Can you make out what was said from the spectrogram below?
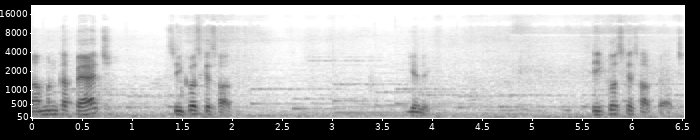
दामन का पैच सीकोस के साथ। ये देखिए सीकोस के साथ पैच।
